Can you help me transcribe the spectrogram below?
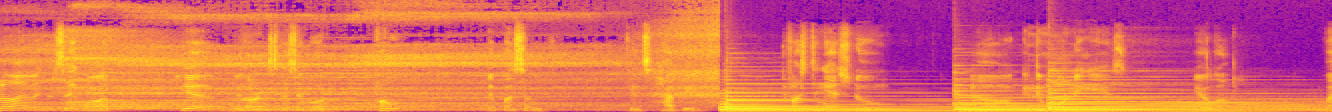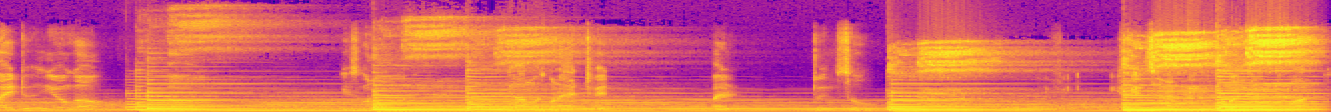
Hello, I'm Andrew Sai Here we're going to discuss about how a person feels happy. The first thing I have to do uh, in the morning is yoga. By doing yoga, uh, is gonna be gonna activate. By doing so,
